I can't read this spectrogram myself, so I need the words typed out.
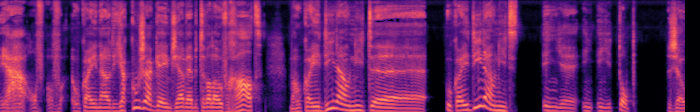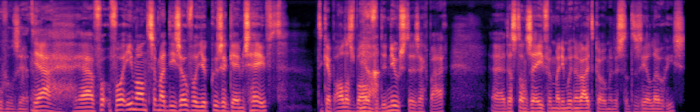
ja, of, of hoe kan je nou de Yakuza games... Ja, we hebben het er wel over gehad. Maar hoe kan je die nou niet... Uh, hoe kan je die nou niet in je, in, in je top zoveel zetten? Ja, ja voor, voor iemand zeg maar, die zoveel Yakuza games heeft... Ik heb alles behalve ja. de nieuwste, zeg maar. Uh, dat is dan 7, maar die moet nog uitkomen. Dus dat is heel logisch.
